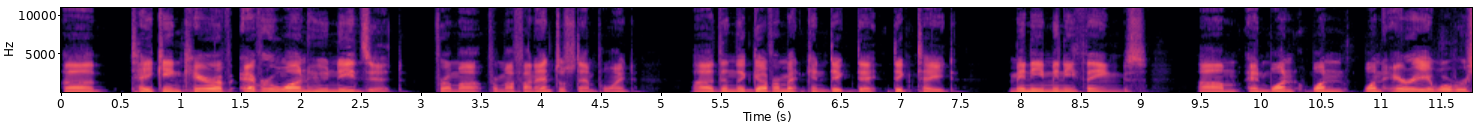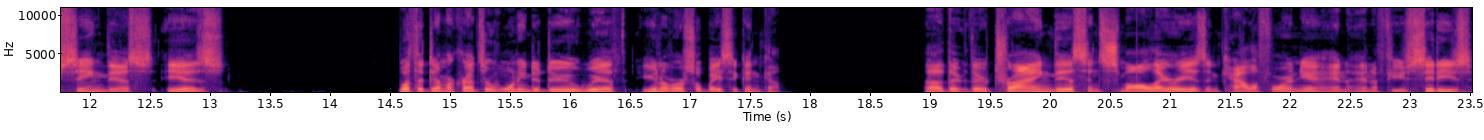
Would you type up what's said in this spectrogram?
uh, taking care of everyone who needs it from a, from a financial standpoint, uh, then the government can dictate dictate many many things. Um, and one one one area where we're seeing this is what the Democrats are wanting to do with universal basic income. Uh, they're they're trying this in small areas in California and, and a few cities,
